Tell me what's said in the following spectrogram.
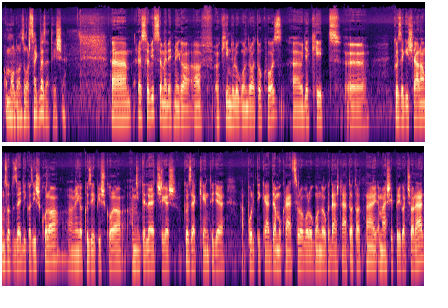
a maga az ország vezetése. Először visszamennék még a, a, a kiinduló gondolatokhoz. Ugye két közeg is elhangzott, az egyik az iskola, még a középiskola, amint egy lehetséges közegként ugye a politikát, demokráciáról való gondolkodást átadhatná, a másik pedig a család,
